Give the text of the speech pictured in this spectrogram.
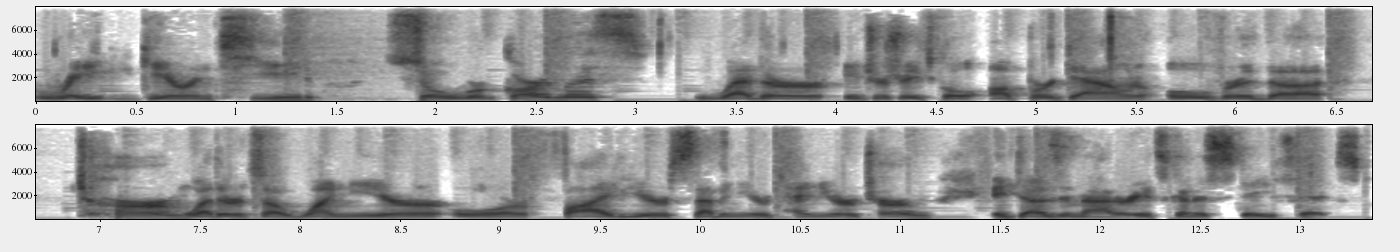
rate guaranteed. So regardless whether interest rates go up or down over the term, whether it's a one year or five year, seven year, 10 year term, it doesn't matter. It's going to stay fixed.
